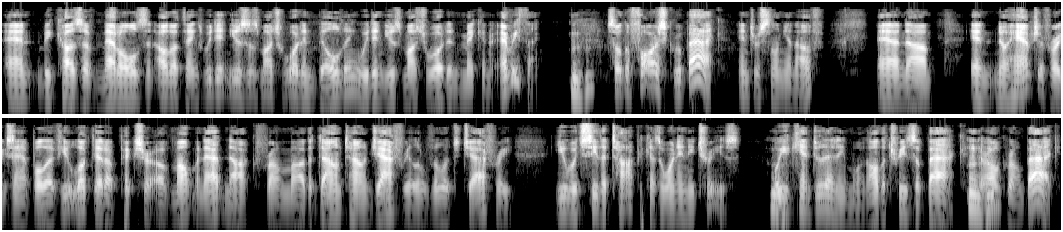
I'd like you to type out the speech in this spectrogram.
And because of metals and other things, we didn't use as much wood in building. We didn't use much wood in making everything. Mhm. So the forest grew back, interestingly enough. And um, in New Hampshire, for example, if you looked at a picture of Mount Monadnock from uh, the downtown Jaffrey, little village of Jaffrey, you would see the top because there weren't any trees. Well, you can't do that anymore. All the trees are back. They're all grown back.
